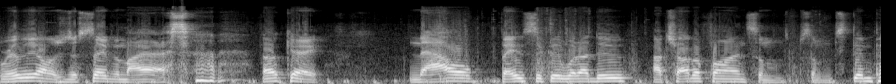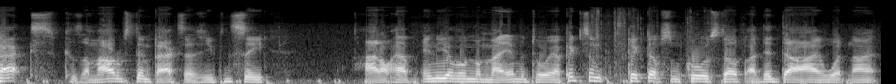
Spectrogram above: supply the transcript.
Really? I was just saving my ass. okay. Now, basically what I do, I try to find some some stim packs because I'm out of stim packs as you can see. I don't have any of them in my inventory. I picked some picked up some cool stuff. I did die and whatnot.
